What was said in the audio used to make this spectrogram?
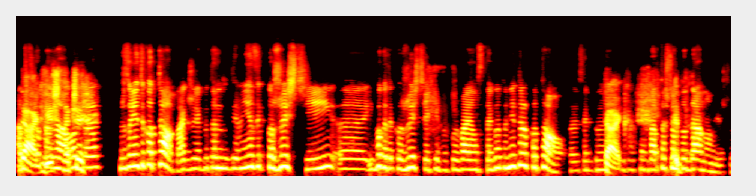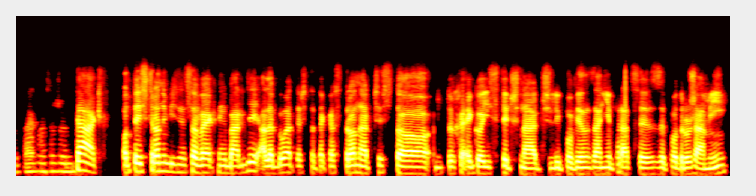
A tak, wiesz, znaczy... Że, że to nie tylko to, tak, że jakby ten język korzyści yy, i w ogóle te korzyści, jakie wypływają z tego, to nie tylko to, to jest jakby tak. wartością dodaną jeszcze, tak? Myślę, że... Tak, od tej strony biznesowej jak najbardziej, ale była też ta taka strona czysto trochę egoistyczna, czyli powiązanie pracy z podróżami,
